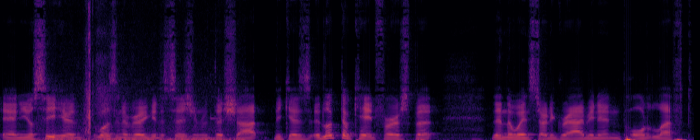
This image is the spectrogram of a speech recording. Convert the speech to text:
And you'll see here it wasn't a very good decision with this shot because it looked okay at first, but then the wind started grabbing it and pulled it left.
